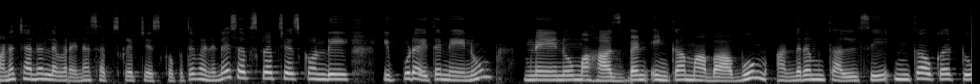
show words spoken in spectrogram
మన ఛానల్ ఎవరైనా సబ్స్క్రైబ్ చేసుకోకపోతే వెంటనే సబ్స్క్రైబ్ చేసుకోండి. ఇప్పుడైతే నేను నేను మా హస్బెండ్ ఇంకా మా బాబు అందరం కలిసి ఇంకా ఒక టూ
